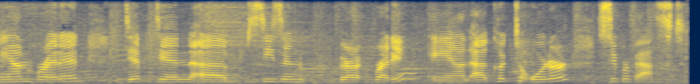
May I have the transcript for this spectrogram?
hand breaded, dipped in uh, seasoned bre- breading, and uh, cooked to order, super fast.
